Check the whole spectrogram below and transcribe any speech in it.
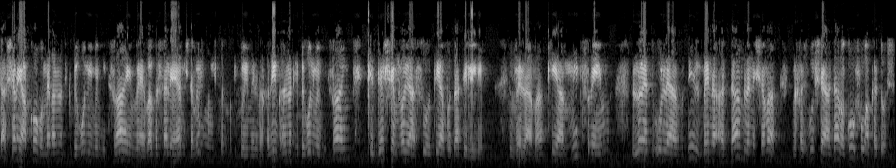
כאשר יעקב אומר אל נא תקברוני במצרים, ובבא סאלי היה משתמש בביטויים האלה ואחרים, אל נא תקברוני במצרים, כדי שהם לא יעשו אותי עבודת אלילים. ולמה? כי המצרים לא ידעו להבדיל בין האדם לנשמה, וחשבו שהאדם, הגוף, הוא הקדוש.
